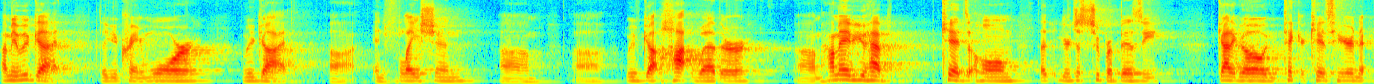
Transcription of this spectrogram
I mean, we've got the Ukraine war, we've got uh, inflation, um, uh, we've got hot weather. Um, how many of you have kids at home that you're just super busy, got to go and take your kids here and there.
